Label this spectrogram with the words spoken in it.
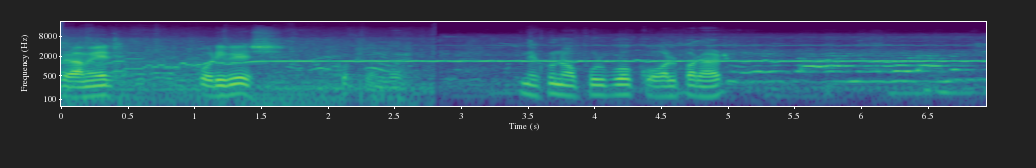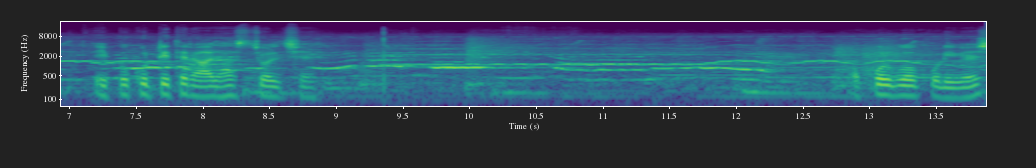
গ্রামের পরিবেশ খুব সুন্দর। দেখুন, অপূর্ব কোয়ালপাড়ার এই পুকুরটিতে রাজহাঁস চলছে। অপূর্ব পরিবেশ।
